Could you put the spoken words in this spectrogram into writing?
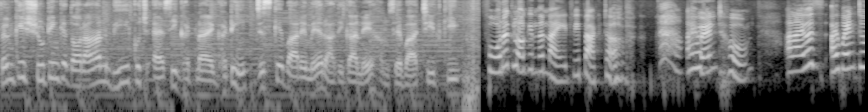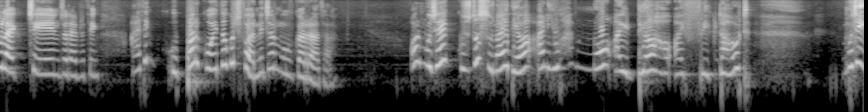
फ़िल्म की शूटिंग के दौरान भी कुछ ऐसी घटनाएँ घटी जिसके बारे में राधिका ने हमसे बातचीत की four o'clock in the night, we packed up. I went home and I was I went to like change and everything. I think ऊपर कोई तो कुछ फर्नीचर मूव कर रहा था और मुझे कुछ तो सुनाई दिया and you have no idea how I freaked out मुझे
